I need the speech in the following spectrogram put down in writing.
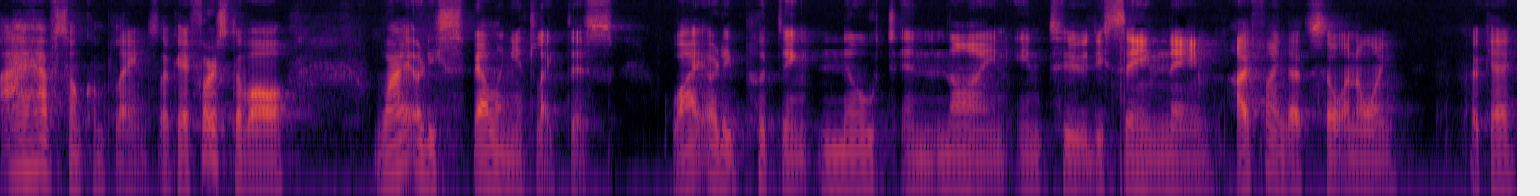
I have some complaints. Okay first of all why are they spelling it like this? Why are they putting Note and 9 into the same name? I find that so annoying okay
